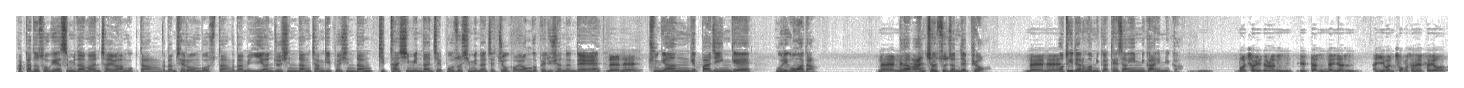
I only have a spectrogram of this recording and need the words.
아까도 소개했습니다만 자유한국당, 그다음 새로운 보수당, 그다음에 이현주 신당, 장기표 신당, 기타 시민단체, 보수 시민단체 쭉 언급해 주셨는데 네네. 중요한 게 빠진 게 우리공화당, 네네. 그다음 안철수 전 대표 네네. 어떻게 되는 겁니까? 대상입니까 아닙니까? 뭐 저희들은 일단 내년 아, 이번 총선에서요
